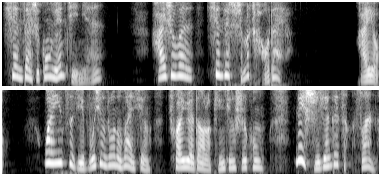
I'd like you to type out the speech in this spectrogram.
现在是公元几年，还是问现在是什么朝代啊？还有。万一自己不幸中的万幸穿越到了平行时空，那时间该怎么算呢？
